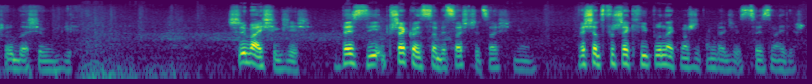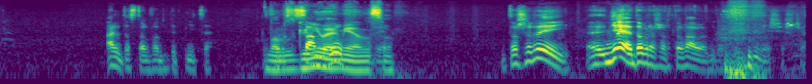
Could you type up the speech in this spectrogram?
Trudno się mówi. Trzymaj się gdzieś. Weź zje- przekończ sobie coś czy coś. Nie wiem. Weź otwórz ekwipunek, może tam będzie, coś znajdziesz. Ale dostał w odbytnicę. No, zgniłe rów, mięso. mówię. To żryj. E, Nie, dobra, żartowałem. bo Zginiesz jeszcze.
